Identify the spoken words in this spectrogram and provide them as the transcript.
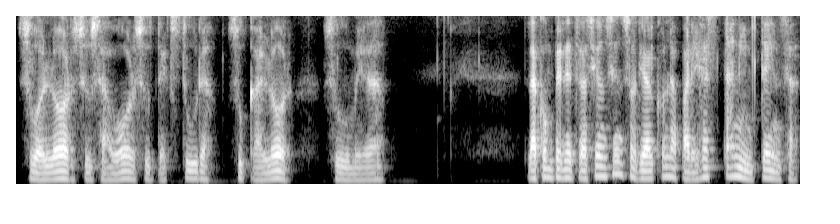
su olor, su sabor, su textura, su calor, su humedad. La compenetración sensorial con la pareja es tan intensa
